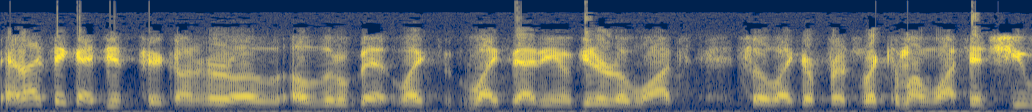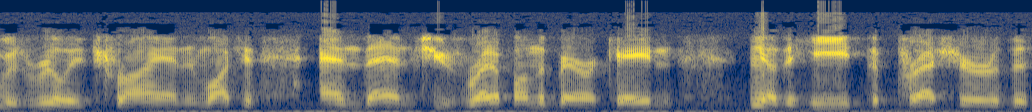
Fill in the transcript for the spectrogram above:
and I think I did pick on her a, a little bit, like like that. You know, get her to watch. So like her friends were like, "Come on, watch." And she was really trying and watching. And then she was right up on the barricade, and you know, the heat, the pressure, the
